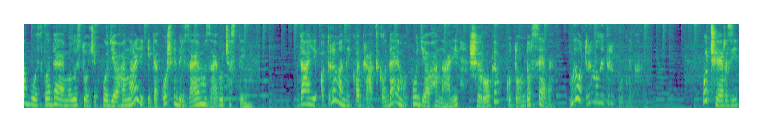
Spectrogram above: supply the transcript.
Або складаємо листочок по діагоналі і також відрізаємо зайву частину. Далі отриманий квадрат складаємо по діагоналі широким кутом до себе. Ми отримали трикутник. По черзі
